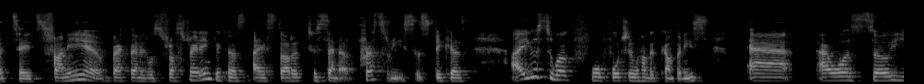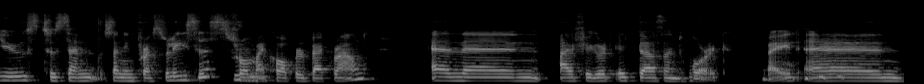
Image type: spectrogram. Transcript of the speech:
I'd say it's funny. Uh, back then, it was frustrating because I started to send out press releases because I used to work for Fortune 100 companies, and I was so used to send sending press releases from mm-hmm. my corporate background and then I figured it doesn't work, right? and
